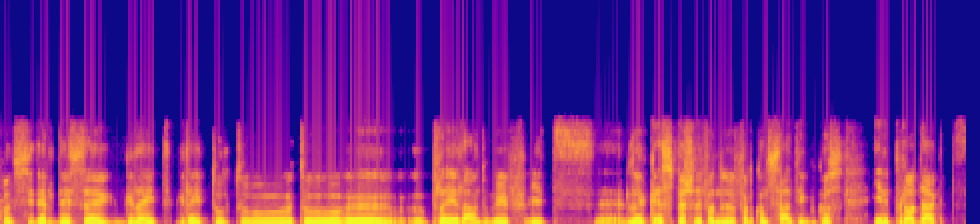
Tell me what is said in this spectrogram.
consider this a great, great tool to to uh, play around with. It's uh, like especially for for consulting because in product.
